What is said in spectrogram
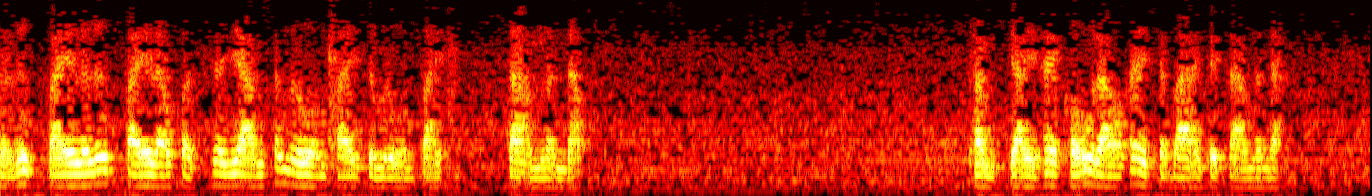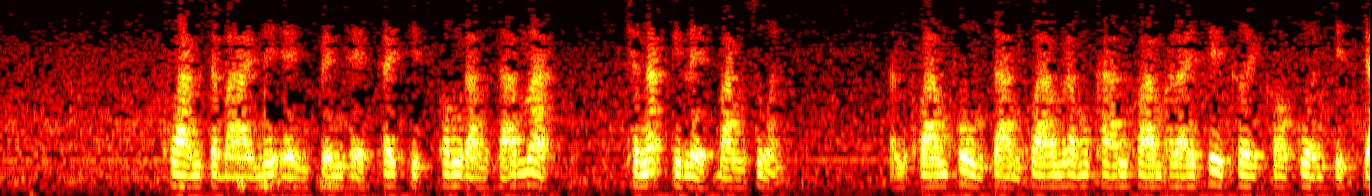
ระลึกไประลึกไปเราก็พยายามสำรวมไปสำรวมไปตามลำดับทำใจให้ของเราให้สบายไปตามระดับ ความสบายนี้เองเป็นเหตุให้จิตของเราสามารถ ชนะกิเลสบางส่วน อันความฟุ้งซ่านความรำคาญความอะไรที่เคยก่อกวนจิตใจ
